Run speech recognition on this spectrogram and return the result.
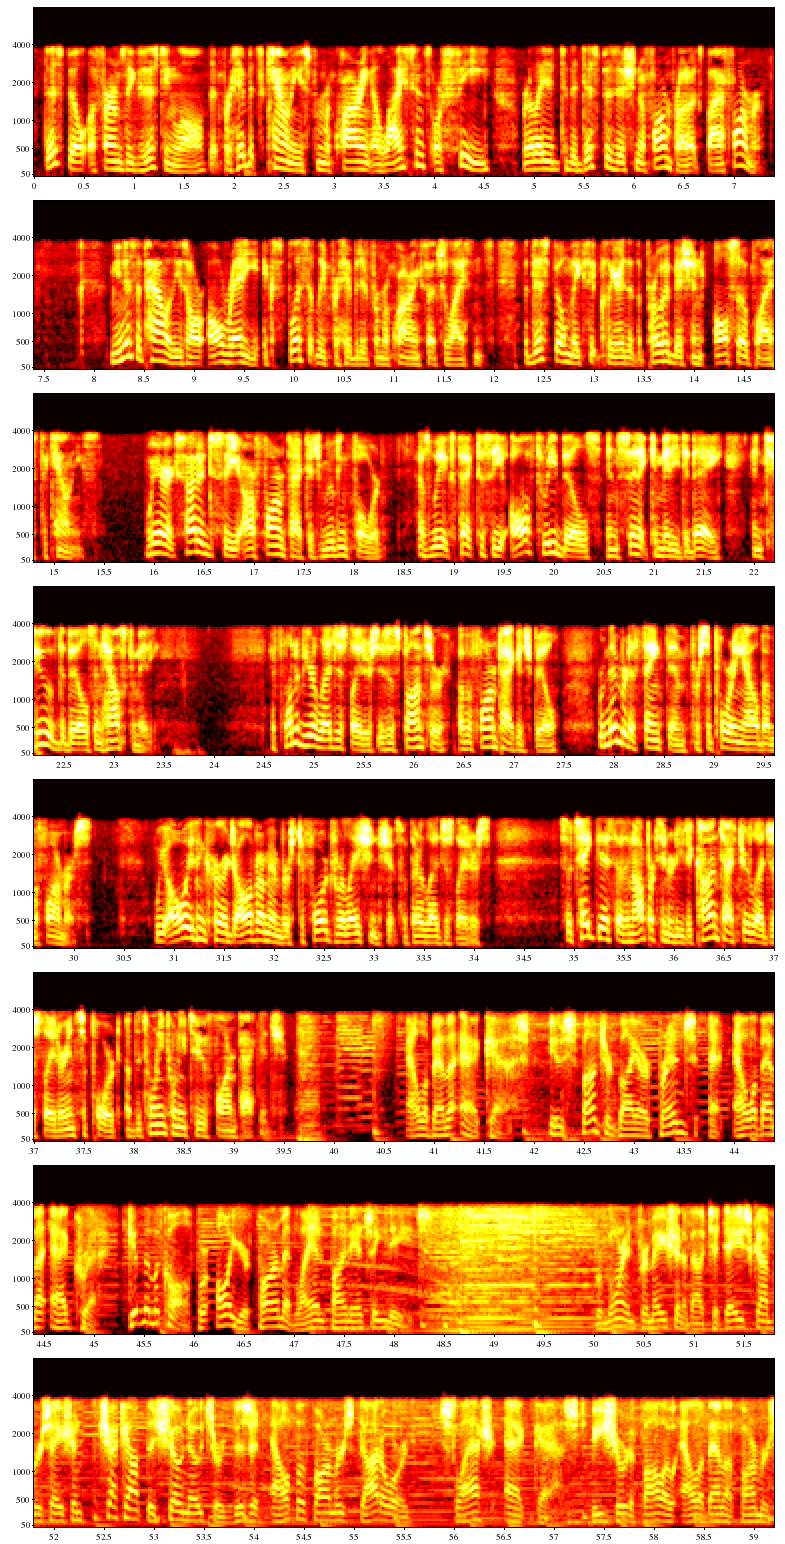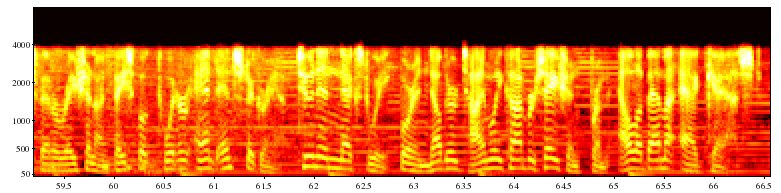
This bill affirms existing law that prohibits counties from requiring a license or fee related to the disposition of farm products by a farmer. Municipalities are already explicitly prohibited from requiring such a license, but this bill makes it clear that the prohibition also applies to counties. We are excited to see our farm package moving forward, as we expect to see all three bills in Senate committee today and two of the bills in House committee. If one of your legislators is a sponsor of a farm package bill, remember to thank them for supporting Alabama farmers. We always encourage all of our members to forge relationships with their legislators. So take this as an opportunity to contact your legislator in support of the 2022 farm package. Alabama AgCast is sponsored by our friends at Alabama Ag Credit. Give them a call for all your farm and land financing needs. For more information about today's conversation, check out the show notes or visit alfafarmers.org slash agcast. Be sure to follow Alabama Farmers Federation on Facebook, Twitter, and Instagram. Tune in next week for another timely conversation from Alabama AgCast.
